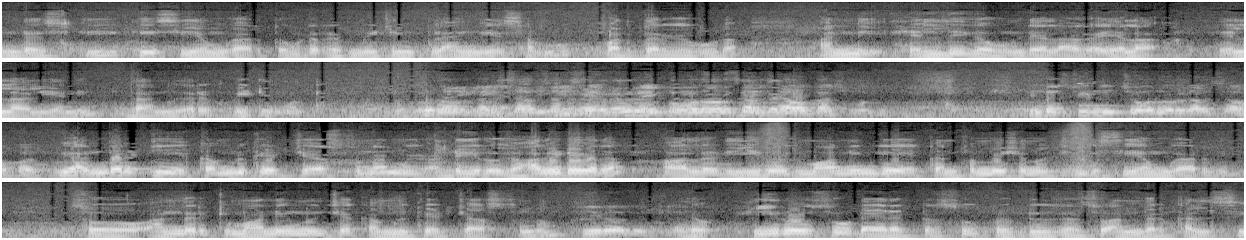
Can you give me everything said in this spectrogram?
ఇండస్ట్రీకి సీఎం గారితో కూడా రేపు మీటింగ్ ప్లాన్ చేసాము ఫర్దర్గా కూడా అన్ని హెల్దీగా ఉండేలాగా ఎలా వెళ్ళాలి అని దాని మీద రేపు మీటింగ్ ఉంటుంది ఇండస్ట్రీ నుంచి ఎవరెవరు కలిసే అవకాశం ఉంది? ఇక అందరికీ కమ్యూనికేట్ చేస్తున్నాం. అంటే ఈరోజు హాలిడే కదా. ఆల్రెడీ ఈరోజు మార్నింగే కన్ఫర్మేషన్ వచ్చింది సీఎం గారిది. సో అందరికీ మార్నింగ్ నుంచే కమ్యూనికేట్ చేస్తున్నాం. హీరోస్ డైరెక్టర్స్ ప్రొడ్యూసర్స్ అందరు కలిసి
